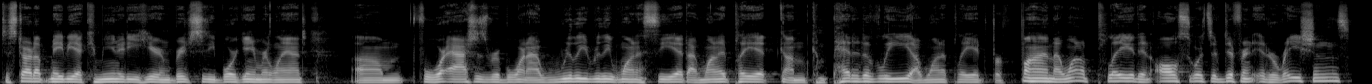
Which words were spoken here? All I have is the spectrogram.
to start up maybe a community here in Bridge City Board Gamer Land um, for Ashes Reborn. I really, really want to see it. I want to play it um, competitively. I want to play it for fun. I want to play it in all sorts of different iterations.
